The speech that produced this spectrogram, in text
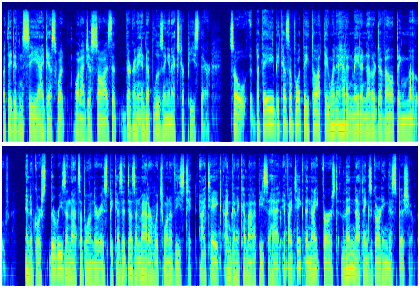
But they didn't see, I guess, what, what I just saw is that they're going to end up losing an extra piece there. So, but they, because of what they thought, they went ahead and made another developing move. And of course, the reason that's a blunder is because it doesn't matter which one of these I take, I'm going to come out a piece ahead. If I take the knight first, then nothing's guarding this bishop.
